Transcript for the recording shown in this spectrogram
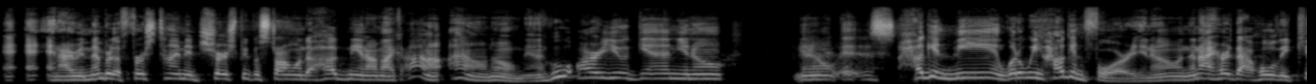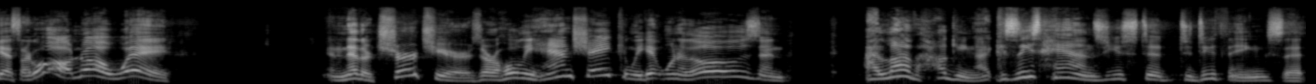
and, and I remember the first time in church, people started wanting to hug me, and I'm like, I don't, I don't know, man. Who are you again? You know, you know, is hugging me, and what are we hugging for? You know, and then I heard that holy kiss. Go, oh no way! In another church here, is there a holy handshake? Can we get one of those? And I love hugging because these hands used to, to do things that,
